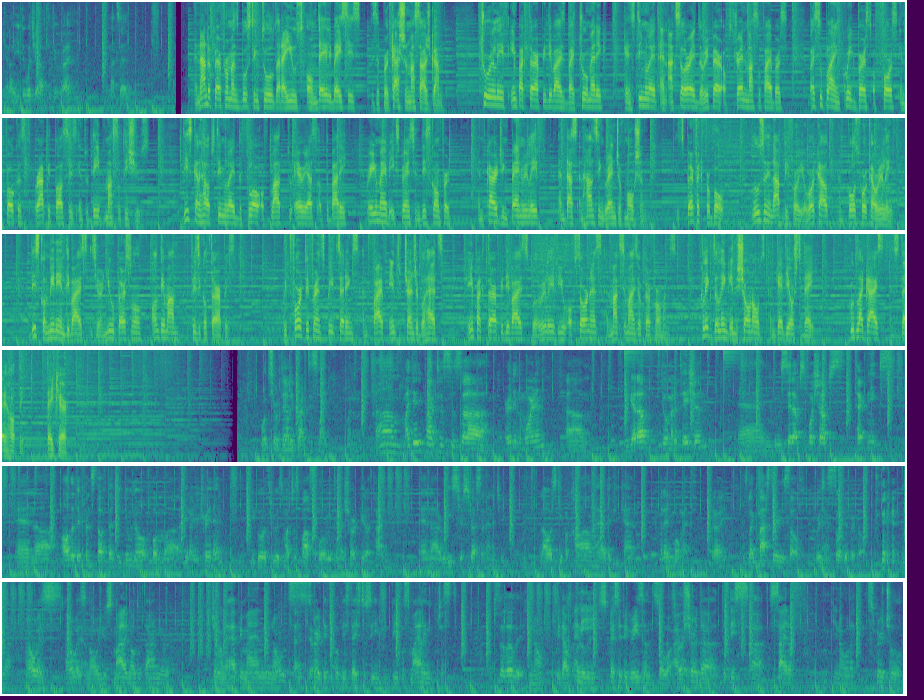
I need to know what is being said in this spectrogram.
you know, you do what you have to do, right? And that's it. Another performance boosting tool that I use on daily basis is a percussion massage gun. True Relief impact therapy device by TruMedic can stimulate and accelerate the repair of strained muscle fibers by supplying quick bursts of force in focused, rapid pulses into deep muscle tissues. This can help stimulate the flow of blood to areas of the body where you may be experiencing discomfort, encouraging pain relief, and thus enhancing range of motion. It's perfect for both loosening up before your workout and post workout relief. This convenient device is your new personal, on demand physical therapist. With four different speed settings and five interchangeable heads, Impact Therapy device will relieve you of soreness and maximize your performance. Click the link in the show notes and get yours today. Good luck, guys, and stay healthy. Take care. What's your daily practice like? When um, my daily practice is uh, early in the morning. Um, you get up, do a meditation, and do sit-ups, push-ups, techniques, and uh, all the different stuff that you do know from uh, you know your training. You go through as much as possible within a short period of time, and uh, release your stress and energy. And always keep a calm head if you can at any moment. Right? It's like master yourself, which is so difficult. yeah, I always I always yeah. know you're smiling all the time. You're generally a happy man. You know, it's, it's very difficult these days to see people smiling just Absolutely. You know, without Absolutely. any specific reason. So That's I'm right. sure the, the this uh, side of you know like spiritual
